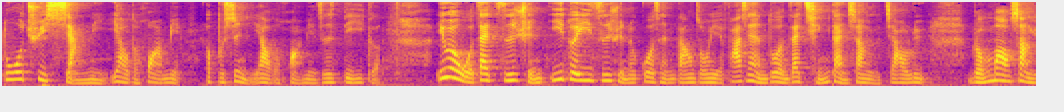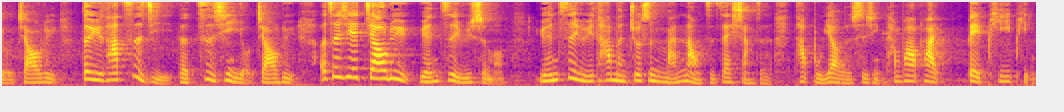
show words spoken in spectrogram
多去想你要的画面，而不是你要的画面，这是第一个。因为我在咨询一对一咨询的过程当中，也发现很多人在情感上有焦虑，容貌上有焦虑，对于他自己的自信有焦虑，而这些焦虑源自于什么？源自于他们就是满脑子在想着他不要的事情，他怕怕被批评。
